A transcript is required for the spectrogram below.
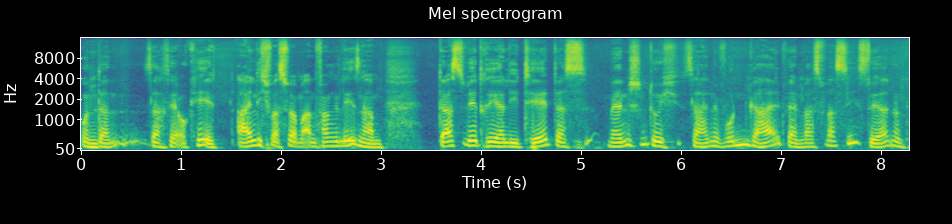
Und dann sagt er, okay, eigentlich was wir am Anfang gelesen haben, das wird Realität, dass Menschen durch seine Wunden geheilt werden. Was, was siehst du? Ja? Und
